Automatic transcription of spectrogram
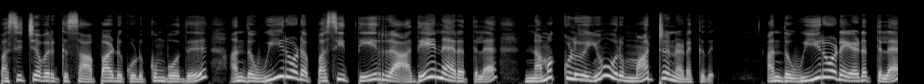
பசிச்சவருக்கு சாப்பாடு கொடுக்கும்போது அந்த உயிரோட பசி தீர்ற அதே நேரத்துல நமக்குள்ளேயும் ஒரு மாற்றம் நடக்குது. அந்த உயிரோட இடத்துல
